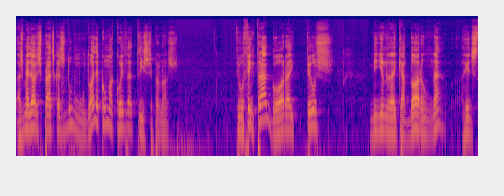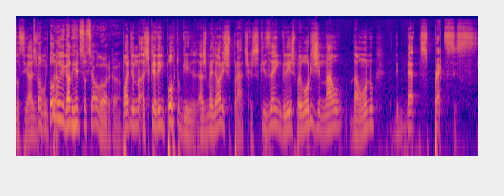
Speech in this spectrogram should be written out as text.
As melhores práticas do mundo. Olha como uma coisa triste para nós. Se você entrar agora e teus meninos aí que adoram, né? Redes sociais, vão todo ligado em rede social agora, cara. Pode escrever em português as melhores práticas. Se quiser em inglês, para o original da ONU, The Best Practices.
